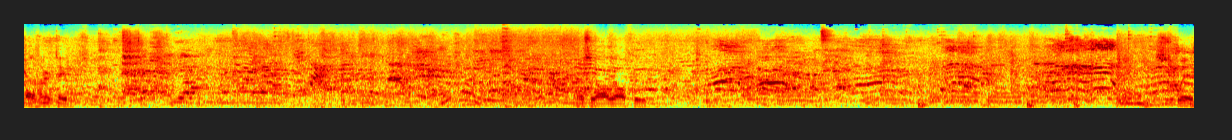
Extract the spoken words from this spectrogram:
About 100 tables. obviously all raw food. Squid.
